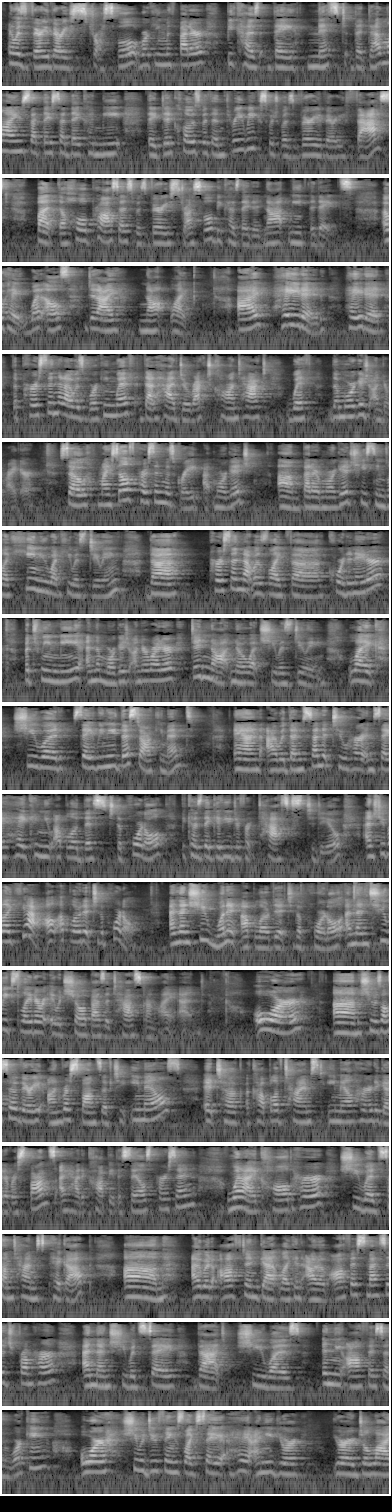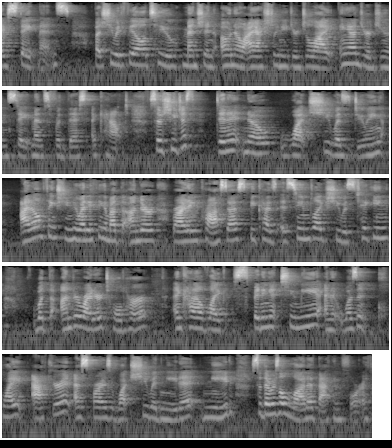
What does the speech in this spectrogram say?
it was very, very stressful working with Better because they missed the deadlines that they said they could meet. They did close within three weeks, which was very, very fast, but the whole process was very stressful because they did not meet the dates. Okay, what else did I not like? I hated, hated the person that I was working with that had direct contact with the mortgage underwriter. So my salesperson was great at mortgage um, Better Mortgage. He seemed like he knew what he was doing. The person that was like the coordinator between me and the mortgage underwriter did not know what she was doing. Like she would say, we need this document. And I would then send it to her and say, hey, can you upload this to the portal? Because they give you different tasks to do. And she'd be like, yeah, I'll upload it to the portal. And then she wouldn't upload it to the portal. And then two weeks later, it would show up as a task on my end. Or um, she was also very unresponsive to emails. It took a couple of times to email her to get a response. I had to copy the salesperson. When I called her, she would sometimes pick up. Um, I would often get like an out of office message from her and then she would say that she was in the office and working or she would do things like say, hey, I need your, your July statements but she would fail to mention, oh no, I actually need your July and your June statements for this account. So she just didn't know what she was doing. I don't think she knew anything about the underwriting process because it seemed like she was taking what the underwriter told her and kind of like spinning it to me and it wasn't quite accurate as far as what she would need it need. So there was a lot of back and forth.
